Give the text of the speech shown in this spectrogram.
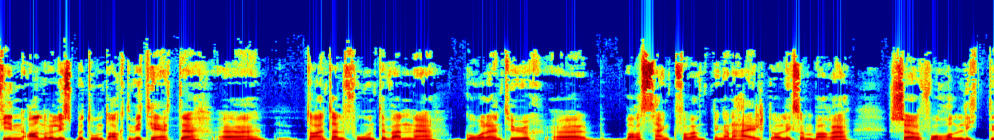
finne andre lystbetonte aktiviteter. Uh, ta en telefon til venner, gå deg en tur. Uh, bare senk forventningene helt, og liksom bare sørg for å holde litt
